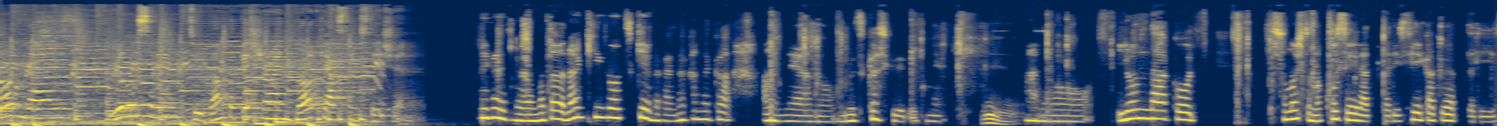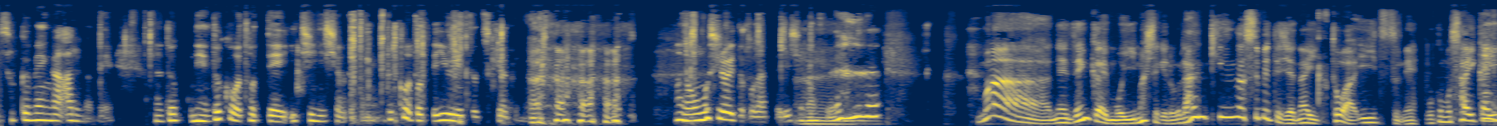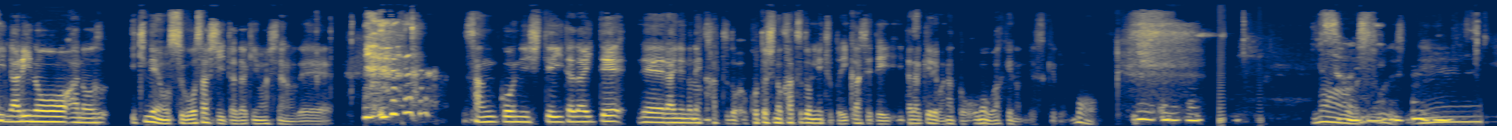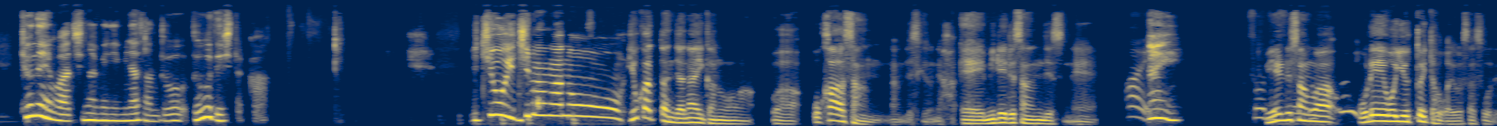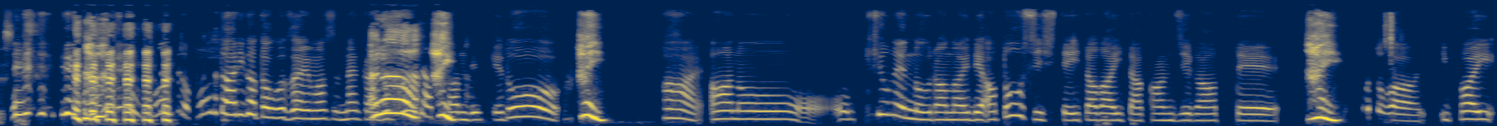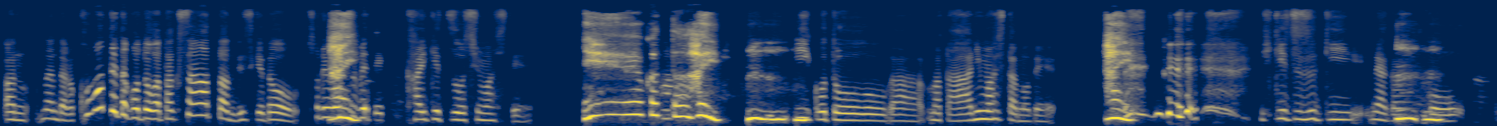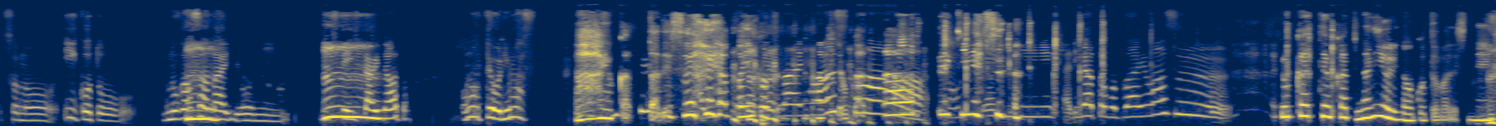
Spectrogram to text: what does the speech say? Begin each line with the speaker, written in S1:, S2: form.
S1: going, guys? You're listening to Gankake Shrine Broadcasting Station.
S2: それがですね、またランキングをつけるのがなかなか、あのね、あの、難しくてですね、あの、いろんな、こう、その人の個性だったり、性格だったり、側面があるので、ど、ね、どこを取って1位にしようとかね、どこを取って優劣をつけようとか、ね、あの、面白いとこだったりします。
S3: まあね、前回も言いましたけど、ランキングが全てじゃないとは言いつつね、僕も最下位なりの、あの、一年を過ごさせていただきましたので、参考にしていただいて、で、来年のね、活動、今年の活動にちょっと活かせていただければなと思うわけなんですけども。まあ、そうですね。そうですね
S2: 去年はちなみに皆さんどう、どうでしたか？
S3: 一応一番あの、良かったんじゃないかのは、お母さんなんですけどね、えー、ミレルさんですね。
S4: はい。
S2: はい。
S3: ミレルさんはお礼を言っといた方が良さそうですね。
S4: 本当、本当ありがとうございます。なんか、
S2: あら
S4: だったんですけど、
S2: はい。
S4: はい。あのー去年の占いで後押ししていただいた感じがあって、
S2: はい。
S4: ことがいっぱい、あの、なんだろう、困ってたことがたくさんあったんですけど、それは
S2: はい
S4: すべて解決をしまして、
S2: ええー、よかった。はい。うんうんうん、
S4: いいことがまたありましたので、
S2: はい。
S4: 引き続き、なんか
S2: うんうん
S4: こう、その、いいことを逃さないように生きていきたいなと思っております。
S2: ああ、よかったです。やっぱいいこと
S4: ございまし
S2: よかった。素敵です。
S4: ありがとうございます。
S2: よかったよかった。何よりのお言葉ですね。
